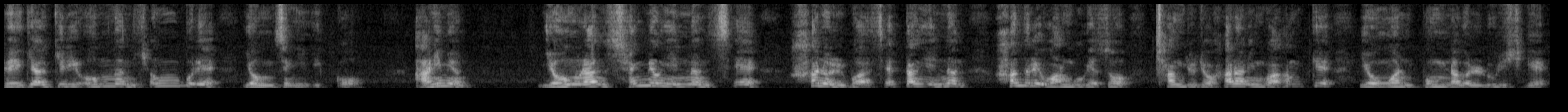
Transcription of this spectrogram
회개할 길이 없는 형벌의 영생이 있고 아니면 영원한 생명이 있는 새 하늘과 새 땅에 있는 하늘의 왕국에서 창조주 하나님과 함께 영원 복락을 누리시게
